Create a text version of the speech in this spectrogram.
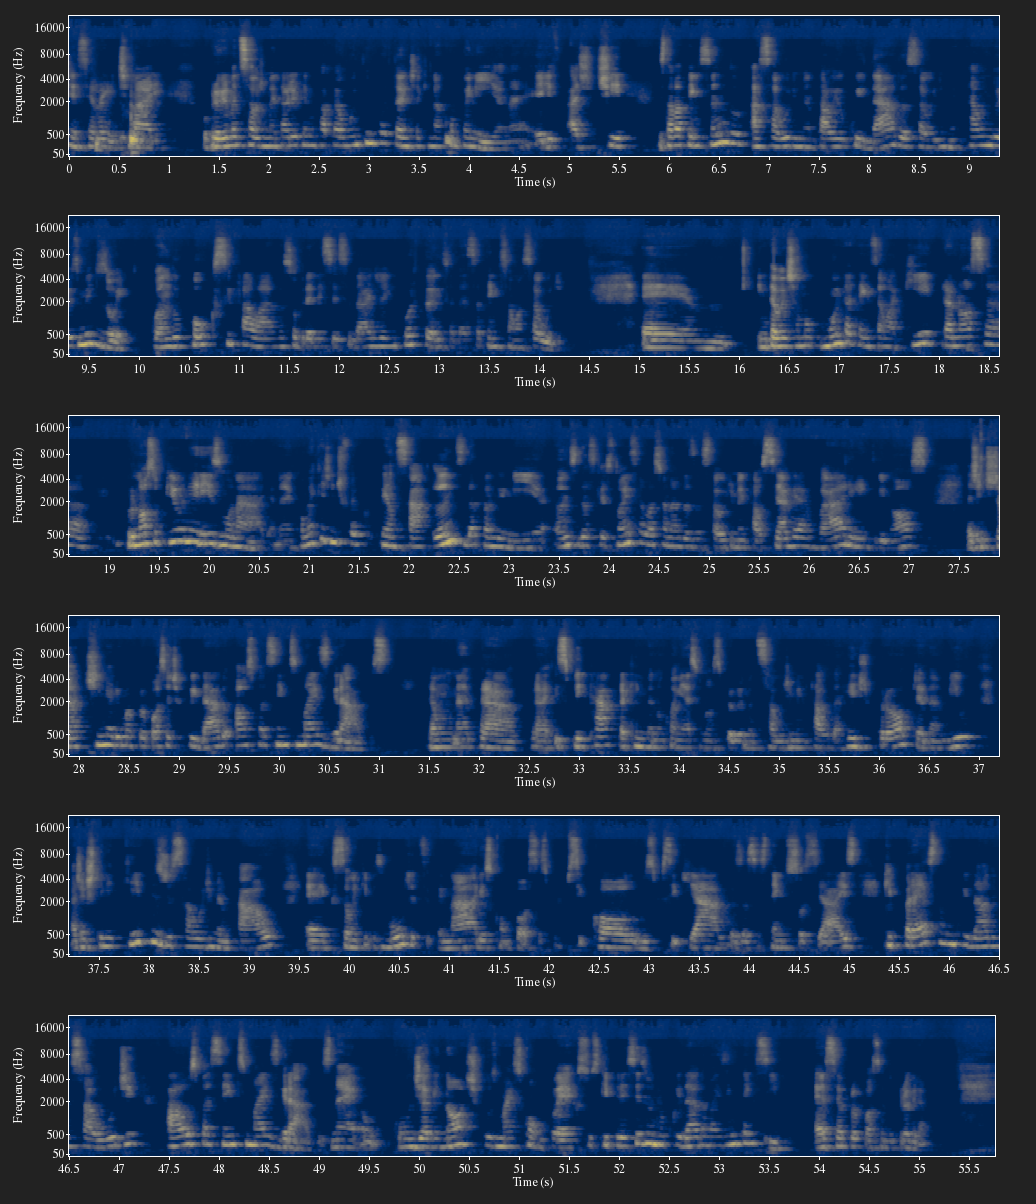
Excelente, Mari. O programa de saúde mental ele tem um papel muito importante aqui na companhia, né? Ele, a gente estava pensando a saúde mental e o cuidado à saúde mental em 2018 quando pouco se falava sobre a necessidade e a importância dessa atenção à saúde. É, então eu chamo muita atenção aqui para para o nosso pioneirismo na área, né? Como é que a gente foi pensar antes da pandemia, antes das questões relacionadas à saúde mental se agravarem entre nós, a gente já tinha ali uma proposta de cuidado aos pacientes mais graves. Então, né, para explicar para quem ainda não conhece o nosso programa de saúde mental da rede própria da MIL, a gente tem equipes de saúde mental, é, que são equipes multidisciplinares, compostas por psicólogos, psiquiatras, assistentes sociais, que prestam um cuidado em saúde aos pacientes mais graves, né, com diagnósticos mais complexos, que precisam de um cuidado mais intensivo. Essa é a proposta do programa.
